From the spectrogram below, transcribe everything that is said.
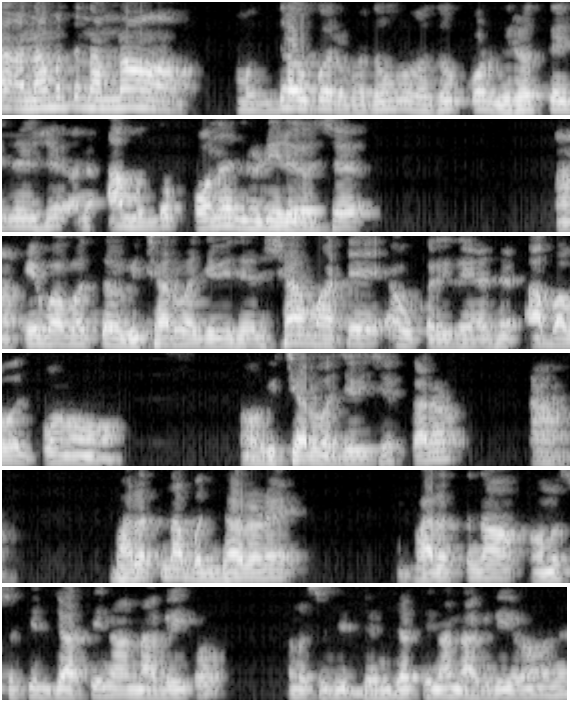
આ અનામત નામના મુદ્દા ઉપર વધુમાં વધુ કોણ વિરોધ કરી રહ્યું છે અને આ મુદ્દો કોને નડી રહ્યો છે? એ બાબત વિચારવા જેવી છે. શા માટે આવું કરી રહ્યા છે? આ બાબત પણ વિચારવા જેવી છે. કારણ ભારતના બંધારણે ભારતના અનુસૂચિત જાતિના નાગરિકો, અનુસૂચિત જનજાતિના નાગરિકોને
